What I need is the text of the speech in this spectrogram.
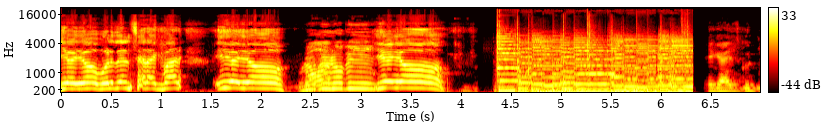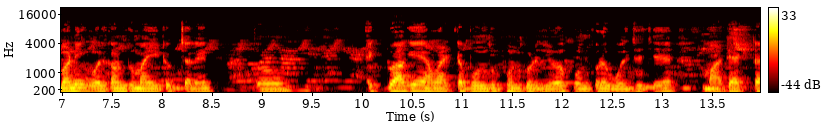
ইয়ো ইয়ো বলে দেন স্যার একবার। Yo yo Robi Robi. Yo yo hey guys good morning welcome to my YouTube channel তো একটু আগে আমার একটা বন্ধু ফোন করেছিল ফোন করে বলছে যে মাঠে একটা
